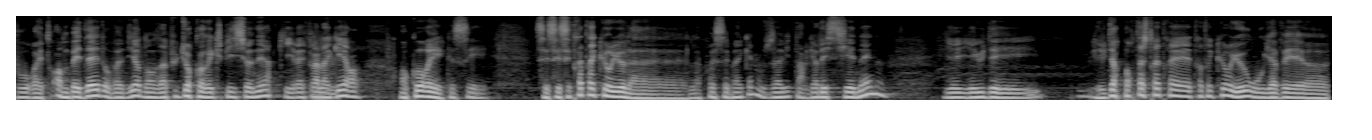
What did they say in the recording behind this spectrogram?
pour être embedded, on va dire, dans un futur corps expéditionnaire qui irait faire la mm-hmm. guerre en Corée. Que c'est c'est très très curieux la, presse américaine. Je vous invite à regarder CNN. Il y a, eu, des, des reportages très très très très curieux où il y avait euh,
